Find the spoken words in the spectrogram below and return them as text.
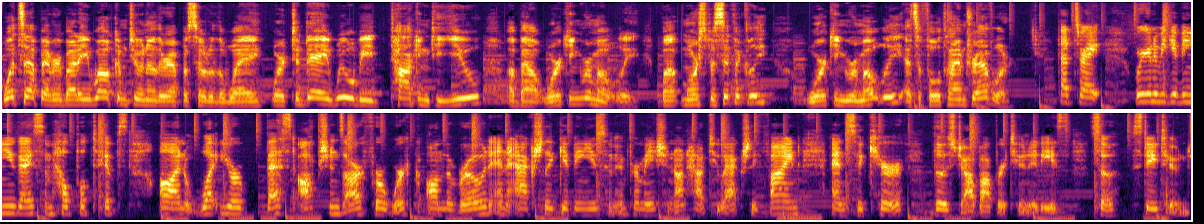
What's up, everybody? Welcome to another episode of The Way, where today we will be talking to you about working remotely, but more specifically, working remotely as a full time traveler. That's right. We're going to be giving you guys some helpful tips on what your best options are for work on the road and actually giving you some information on how to actually find and secure those job opportunities. So stay tuned.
